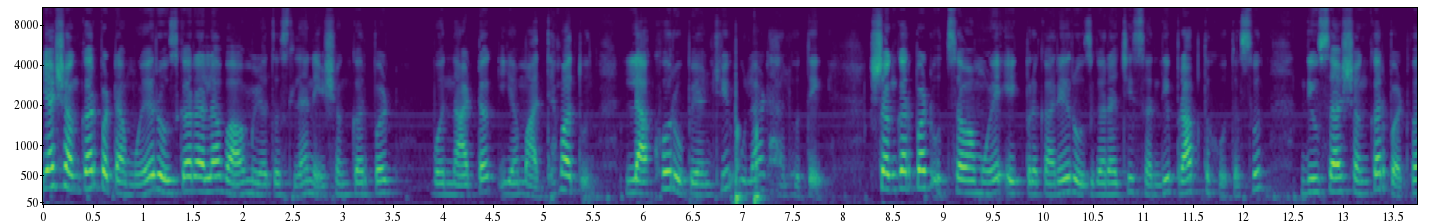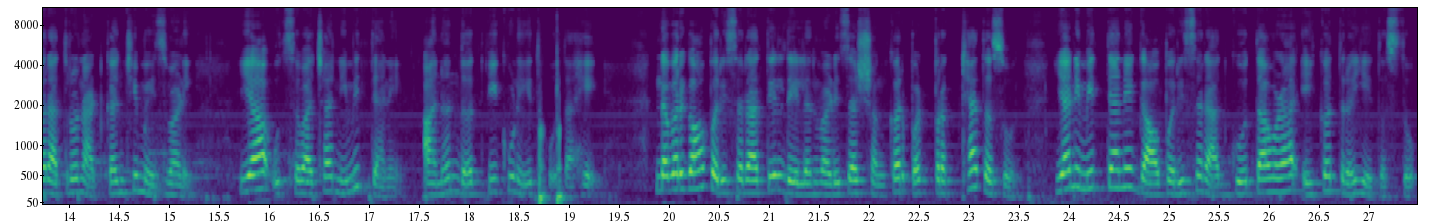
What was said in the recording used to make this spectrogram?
या शंकरपटामुळे रोजगाराला वाव मिळत असल्याने शंकरपट व नाटक या माध्यमातून लाखो रुपयांची उलाढाल होते. शंकरपट उत्सवामुळे एक प्रकारे रोजगाराची संधी प्राप्त होत असून दिवसा शंकरपट व रात्र नाटकांची मेजवानी या उत्सवाच्या निमित्ताने आनंद द्विगुणित होत आहे. नवरगाव परिसरातील देलनवाडीचा शंकरपट प्रख्यात असून या निमित्ताने गाव परिसरात गोतावळा एकत्र येत असतो.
